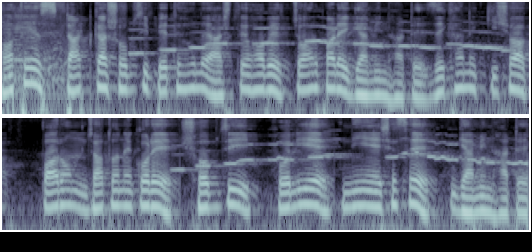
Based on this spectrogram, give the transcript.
সতেজ টাটকা সবজি পেতে হলে আসতে হবে চরপাড়ে গ্রামীণ হাটে, যেখানে কৃষক পরম যতনে করে সবজি ফলিয়ে নিয়ে এসেছে গ্রামীণ হাটে।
